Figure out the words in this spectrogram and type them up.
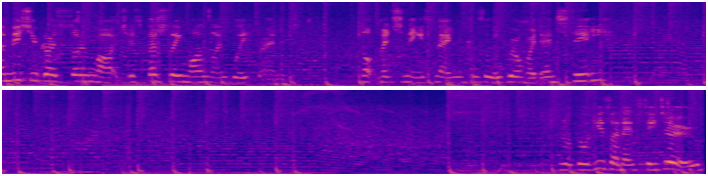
I miss you guys so much, especially my online boyfriend. Not mentioning his name because it will ruin my identity. It'll ruin his identity too.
